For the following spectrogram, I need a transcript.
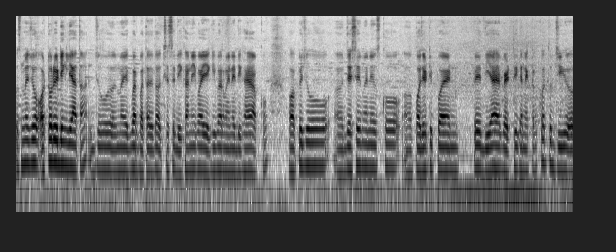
उसमें जो ऑटो रीडिंग लिया था, जो मैं एक बार बता देता अच्छे से दिखा नहीं पाया, एक ही बार मैंने दिखाया आपको। वहाँ पे जो जैसे मैंने उसको पॉजिटिव पॉइंट पे दिया है बैटरी कनेक्टर को तो ज़ीरो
